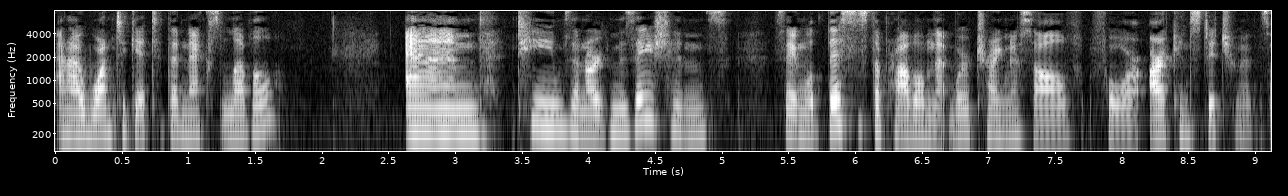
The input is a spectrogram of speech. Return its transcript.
and I want to get to the next level. And teams and organizations saying, well, this is the problem that we're trying to solve for our constituents,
